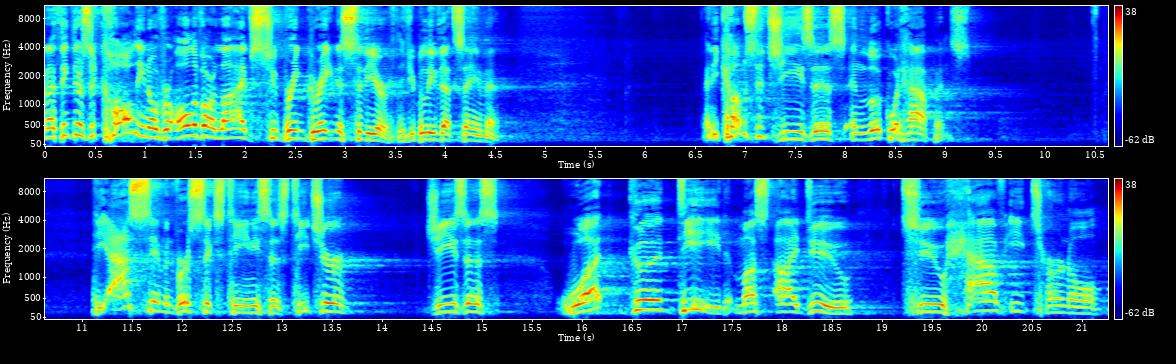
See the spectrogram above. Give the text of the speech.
And I think there's a calling over all of our lives to bring greatness to the earth. If you believe that, say amen. And he comes to Jesus, and look what happens. He asks him in verse 16, he says, Teacher, Jesus, what good deed must I do to have eternal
